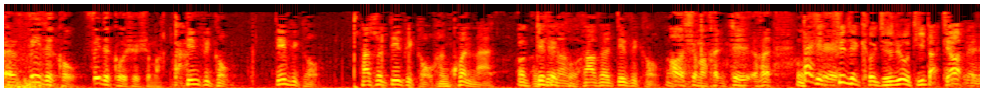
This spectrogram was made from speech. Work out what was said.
呃，physical physical 是什么？difficult difficult，他说 difficult 很困难，哦，difficult，他说 difficult。哦，是吗？很这很，但是 physical 就是肉体打架。对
